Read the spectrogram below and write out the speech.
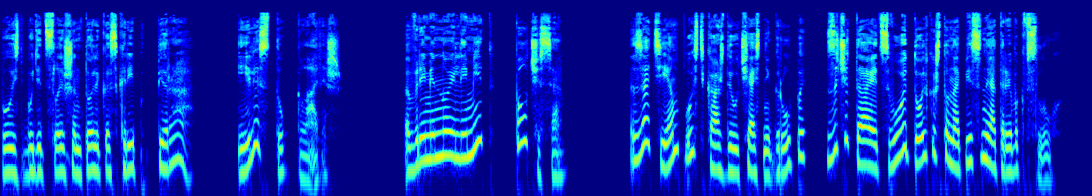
Пусть будет слышен только скрип пера, или стук клавиш. Временной лимит — полчаса. Затем пусть каждый участник группы зачитает свой только что написанный отрывок вслух.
